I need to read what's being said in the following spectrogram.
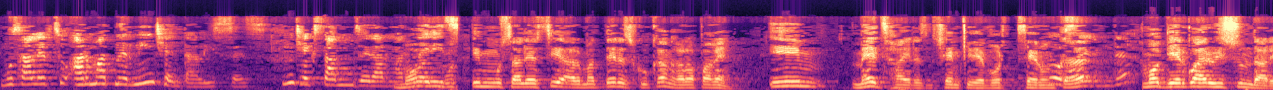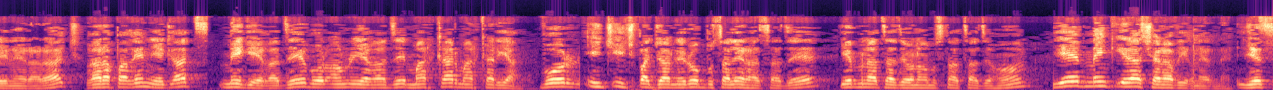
Մուսալերցու արմատներն ինչ են տալիս ես։ Ինչ եք ստանում ձեր արմատներից։ Իմ մուսալերցի արմատները զգուկան Ղարապաղեն։ Իմ մեծ հայրս չեմ գիտեր որ սերունդը։ մոտ 250 տարիներ առաջ Ղարապաղեն եկած մեկ եղած է որ անունը եղած է Մարկար Մարկարյան որ ինչ-ինչ պատճառներով բուսալեր հասած է եւ մնացած է հոնամուսնացած է հոն եւ մենք իրաց շարավիղներն են ես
